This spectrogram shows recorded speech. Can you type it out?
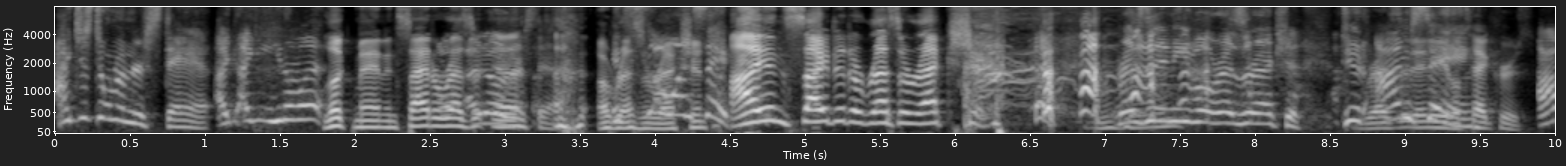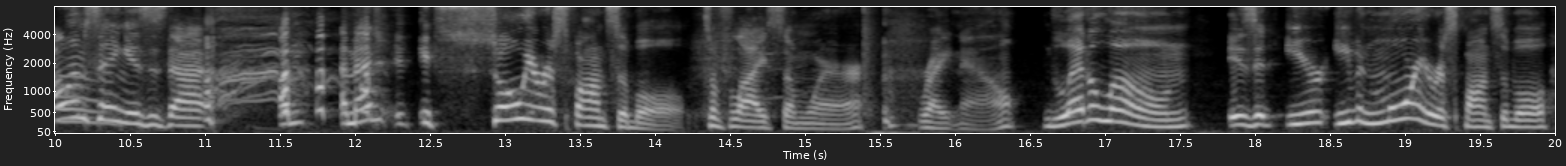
I just don't understand. I, I you know what? Look, man, inside a, res- I don't uh, a It's so resurrection. unsafe. I incited a resurrection. Resident Evil Resurrection, dude. I'm Resident Evil saying Ted Cruz. All I'm saying is, is that um, imagine it's so irresponsible to fly somewhere right now. Let alone is it ir- even more irresponsible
